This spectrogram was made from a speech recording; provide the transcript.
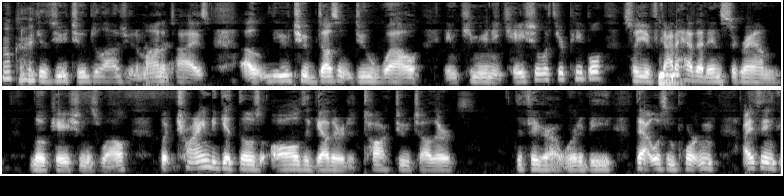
Okay. Because YouTube allows you to monetize. Uh, YouTube doesn't do well in communication with your people. So you've got to have that Instagram location as well. But trying to get those all together to talk to each other, to figure out where to be, that was important. I think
